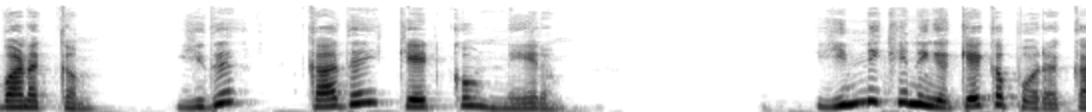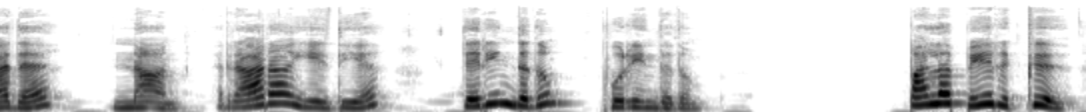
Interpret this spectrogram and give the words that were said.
வணக்கம். இது கதை கேட்கும் நேரம். இன்னைக்கு நீங்க கேட்க போற கதை நான் ராரா எழுதிய தெரிந்ததும் புரிந்ததும். பல பேருக்கு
